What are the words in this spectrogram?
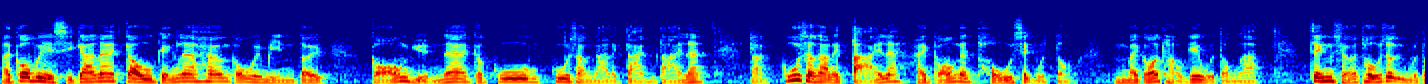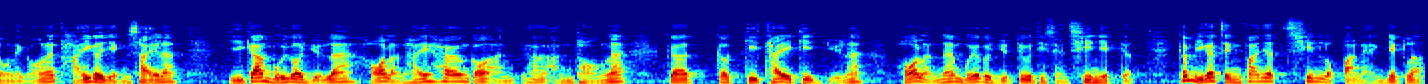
嗱，個半月時間咧，究竟咧香港會面對港元咧個沽沽售壓力大唔大咧？嗱，沽售壓力大咧係講緊套息活動，唔係講投機活動啊。正常嘅套息活動嚟講咧，睇個形勢咧，而家每個月咧可能喺香港銀銀行咧嘅個結體嘅結餘咧。可能咧每一個月都要跌成千億嘅，咁而家剩翻一千六百零億啦，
